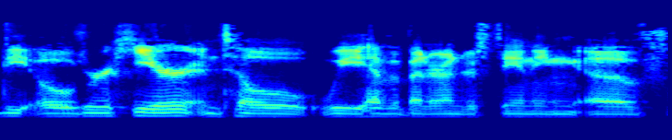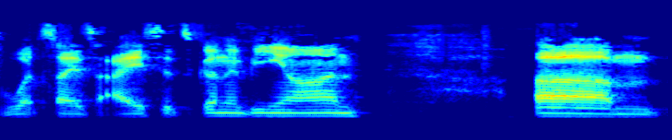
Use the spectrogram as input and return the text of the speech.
the over here until we have a better understanding of what size ice it's going to be on. Um,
